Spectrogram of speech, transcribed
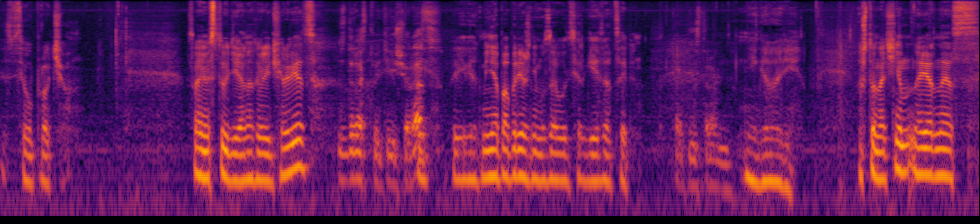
без всего прочего. С вами в студии Анатолий Червец. Здравствуйте еще раз. Привет. Меня по-прежнему зовут Сергей Зацепин. Как ни странно. Не говори. Ну что, начнем, наверное, с, с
